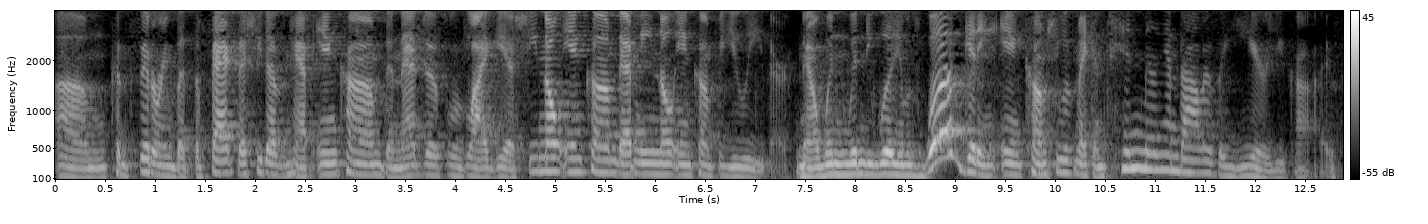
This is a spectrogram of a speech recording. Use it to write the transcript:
um, considering, but the fact that she doesn't have income, then that just was like, yeah, she no income, that mean no income for you either. Now, when Wendy Williams was getting income, she was making $10 million a year, you guys.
